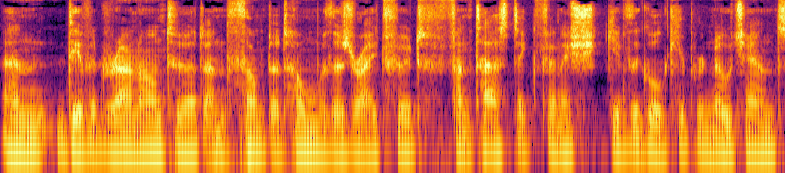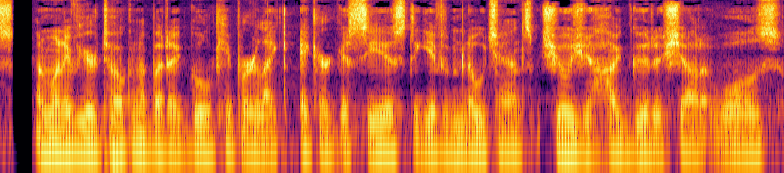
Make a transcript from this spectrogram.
and David ran onto it and thumped it home with his right foot. Fantastic finish, gave the goalkeeper no chance. And whenever you're talking about a goalkeeper like Iker Casillas to give him no chance, shows you how good a shot it was.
